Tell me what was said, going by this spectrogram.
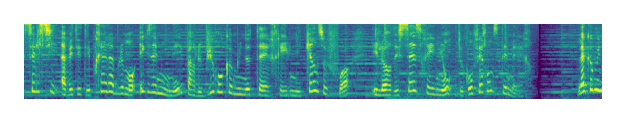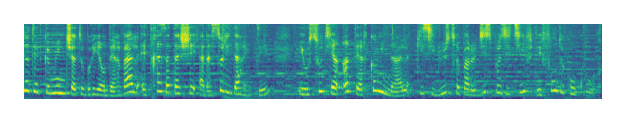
Celles-ci avaient été préalablement examinées par le bureau communautaire réuni 15 fois et lors des 16 réunions de conférence des maires. La communauté de communes Châteaubriand-Derval est très attachée à la solidarité et au soutien intercommunal qui s'illustre par le dispositif des fonds de concours.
